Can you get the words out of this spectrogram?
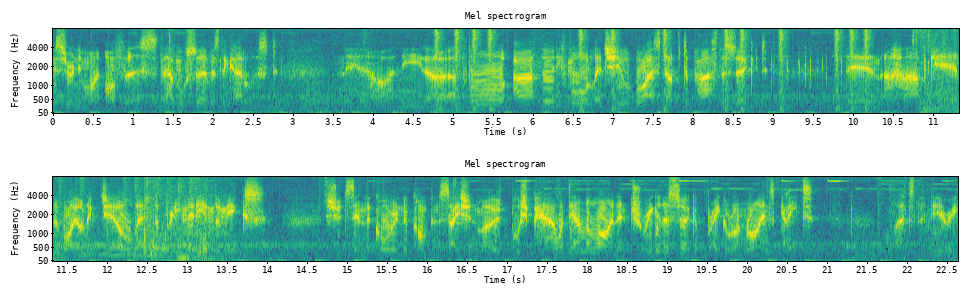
nitroglycerin in my office. That will serve as the catalyst. Now, I need a, a 4R34 lead shield wire stubs to pass the circuit. Then a half can of ionic gel, that's the pretty Betty of the mix. Should send the core into compensation mode, push power down the line and trigger the circuit breaker on Ryan's gate. Well, that's the theory.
